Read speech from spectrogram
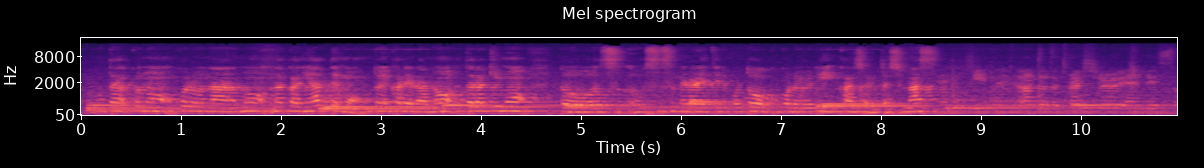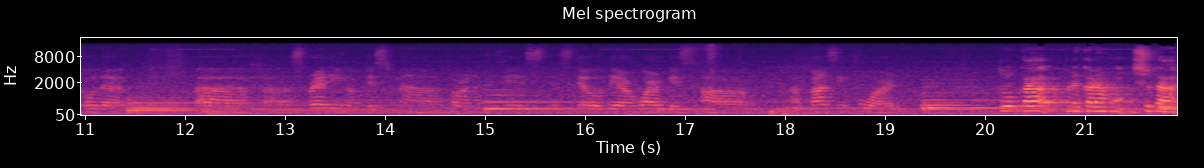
またこのコロナの中にあっても本当に彼らの働きも進められていることを心より感謝いたします。どうかこれからも主が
